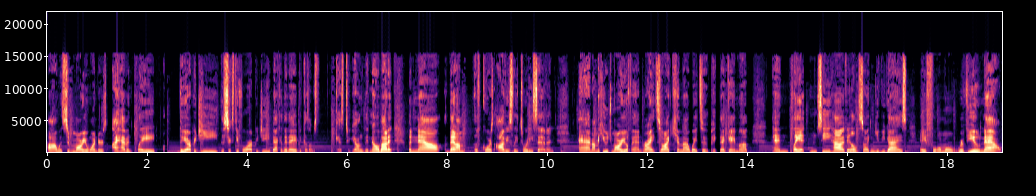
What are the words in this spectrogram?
Uh, with Super Mario Wonders, I haven't played the RPG, the 64 RPG back in the day because I was, I guess, too young to know about it. But now that I'm, of course, obviously 27 and I'm a huge Mario fan, right? So I cannot wait to pick that game up and play it and see how I feel so I can give you guys a formal review. Now,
